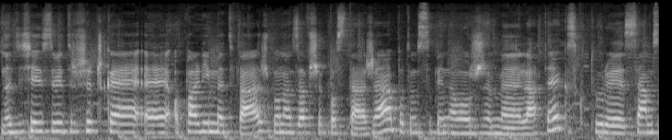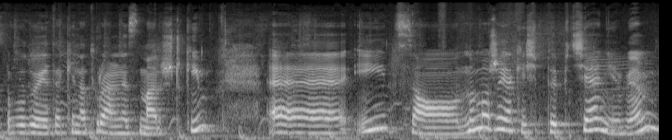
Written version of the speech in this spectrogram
No dzisiaj sobie troszeczkę e, opalimy twarz, bo ona zawsze postarza. Potem sobie nałożymy lateks, który sam spowoduje takie naturalne zmarszczki. E, I co? No może jakieś pypcie, nie wiem.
